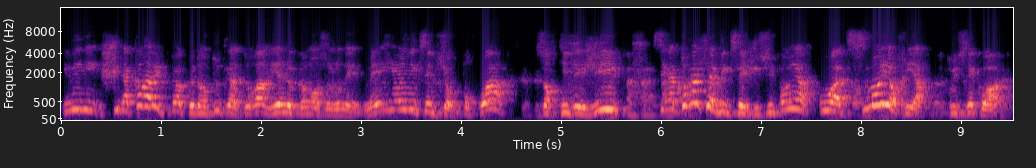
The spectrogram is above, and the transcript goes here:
Il lui dit Je suis d'accord avec toi que dans toute la Torah, rien ne commence en journée. Mais il y a une exception. Pourquoi? Sortie d'Égypte, c'est la Torah qui a fixé, je suis pour rien. Ou. Tu sais quoi?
